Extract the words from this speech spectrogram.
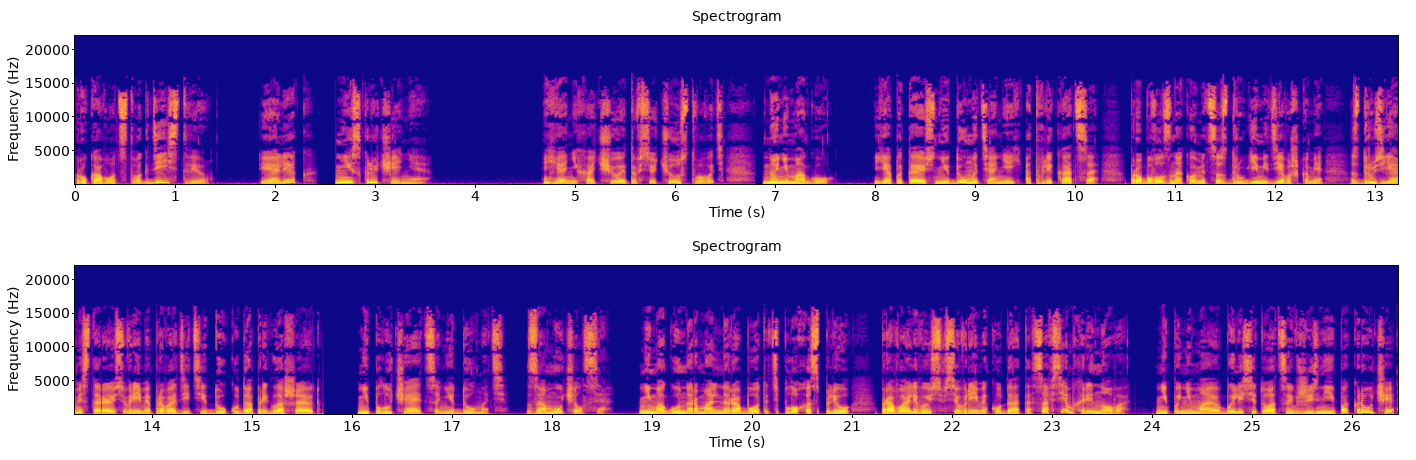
руководство к действию. И Олег не исключение. Я не хочу это все чувствовать, но не могу. Я пытаюсь не думать о ней, отвлекаться. Пробовал знакомиться с другими девушками, с друзьями стараюсь время проводить, иду, куда приглашают. Не получается не думать. Замучился. Не могу нормально работать, плохо сплю, проваливаюсь все время куда-то. Совсем хреново. Не понимаю, были ситуации в жизни и покруче.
